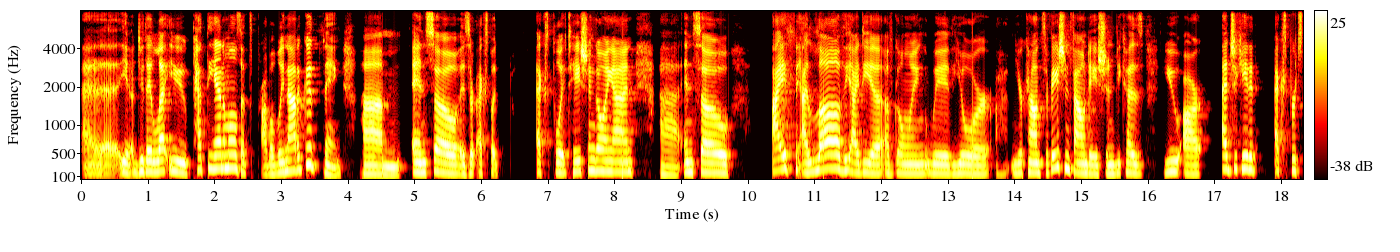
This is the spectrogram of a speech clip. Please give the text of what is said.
Uh, you know, do they let you pet the animals? That's probably not a good thing. Um, and so, is there explo- exploitation going on? Uh, and so, I I love the idea of going with your your conservation foundation because you are educated experts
